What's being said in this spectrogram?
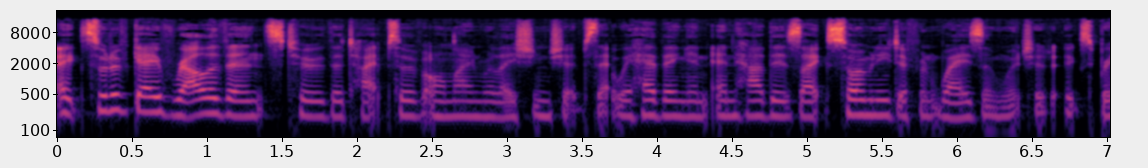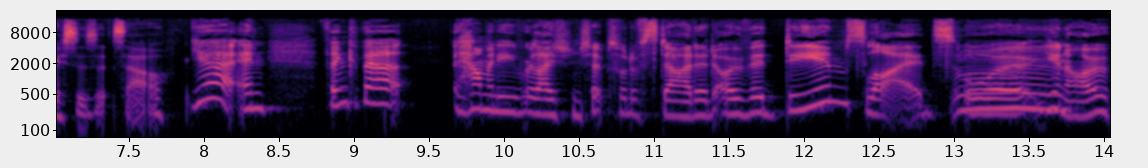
it sort of gave relevance to the types of online relationships that we're having and, and how there's like so many different ways in which it expresses itself. Yeah, and think about how many relationships would have started over DM slides or, mm. you know,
